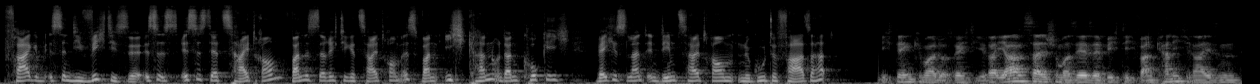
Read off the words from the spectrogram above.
Frage ist denn die wichtigste? Ist es, ist es der Zeitraum, wann es der richtige Zeitraum ist, wann ich kann und dann gucke ich, welches Land in dem Zeitraum eine gute Phase hat? Ich denke mal, du hast recht, die Jahreszeit ist schon mal sehr, sehr wichtig. Wann kann ich reisen?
